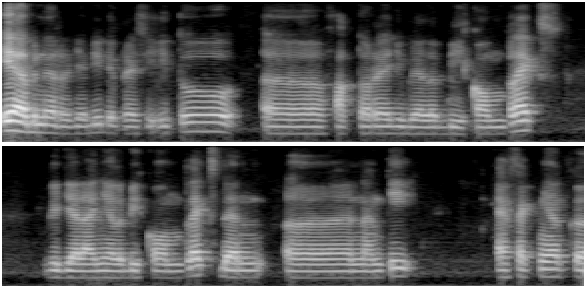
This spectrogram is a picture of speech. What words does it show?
Iya, benar. Jadi depresi itu uh, faktornya juga lebih kompleks, gejalanya lebih kompleks, dan uh, nanti efeknya ke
